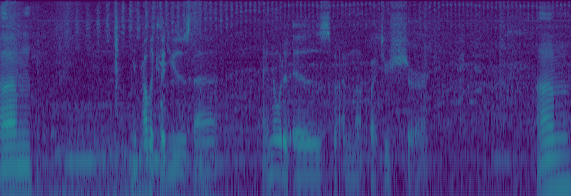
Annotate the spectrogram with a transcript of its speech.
Um, you probably could use that. I know what it is, but I'm not quite too sure. Um,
